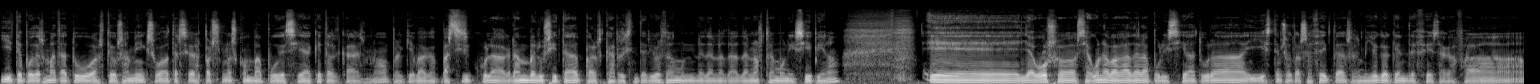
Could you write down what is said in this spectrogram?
i te podràs matar tu als teus amics o a terceres persones com va poder ser aquest el cas, no? perquè va, va circular a gran velocitat pels carrers interiors del, del, del nostre municipi. No? Eh, llavors, si alguna vegada la policia atura i estem sota els efectes, el millor que hem de fer és agafar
